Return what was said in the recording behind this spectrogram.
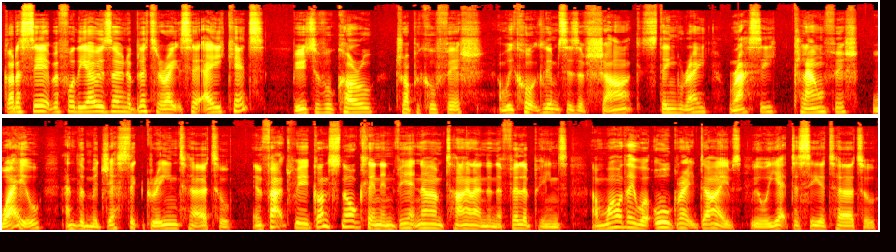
Gotta see it before the ozone obliterates it, eh, kids? Beautiful coral, tropical fish, and we caught glimpses of shark, stingray, wrasse, clownfish, whale, and the majestic green turtle. In fact, we had gone snorkeling in Vietnam, Thailand, and the Philippines, and while they were all great dives, we were yet to see a turtle.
